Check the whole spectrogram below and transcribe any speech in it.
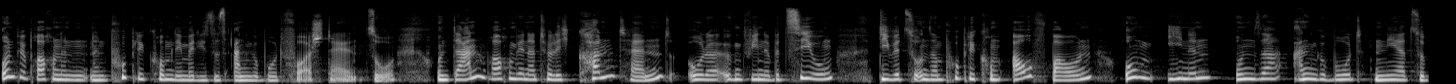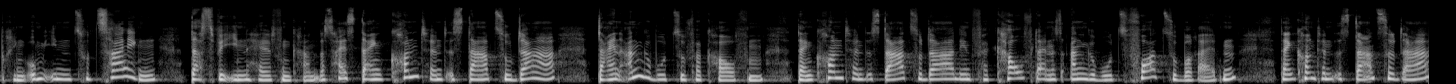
und wir brauchen ein, ein, Publikum, dem wir dieses Angebot vorstellen. So. Und dann brauchen wir natürlich Content oder irgendwie eine Beziehung, die wir zu unserem Publikum aufbauen, um ihnen unser Angebot näher zu bringen, um ihnen zu zeigen, dass wir ihnen helfen kann. Das heißt, dein Content ist dazu da, dein Angebot zu verkaufen. Dein Content ist dazu da, den Verkauf deines Angebots vorzubereiten. Dein Content ist dazu da,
